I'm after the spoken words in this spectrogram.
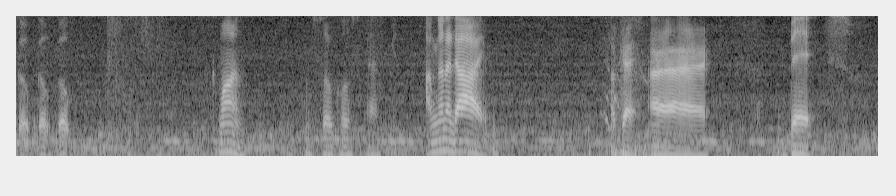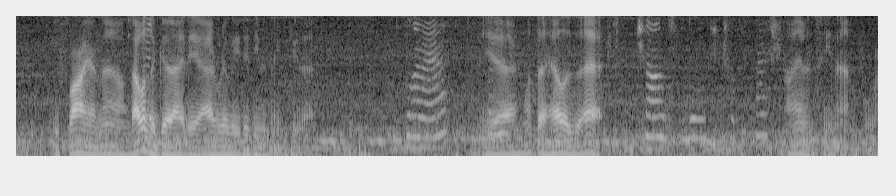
go, go, go. Come on. I'm so close to passing it. I'm gonna die. Okay, alright. Bet. We flying now. That was a good idea. I really didn't even think to do that. You wanna ask? Yeah, what the hell is that? Truck Crash. I haven't seen that before.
